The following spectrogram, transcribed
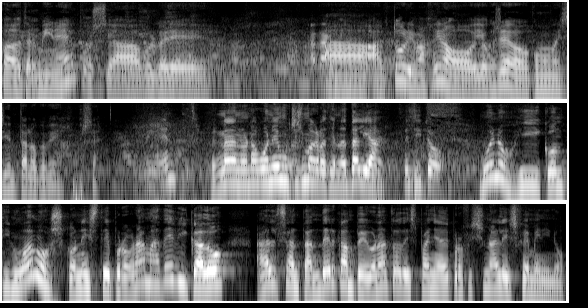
Cuando termine, pues ya volveré a- al tour, imagino, o yo qué sé, o como me sienta, lo que vea, no sé. Muy bien. Pues nada, enhorabuena y muchísimas gracias, Natalia. Besito. Bueno, y continuamos con este programa dedicado al Santander Campeonato de España de Profesionales Femenino.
